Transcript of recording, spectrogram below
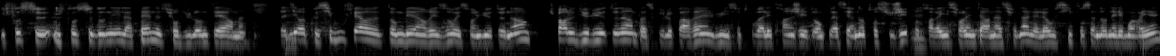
il faut se, il faut se donner la peine sur du long terme. C'est-à-dire que si vous faites tomber un réseau et son lieutenant, je parle du lieutenant parce que le parrain, lui, il se trouve à l'étranger. Donc là, c'est un autre sujet. pour mm. travailler sur l'international. Et là aussi, il faut s'en donner les moyens.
